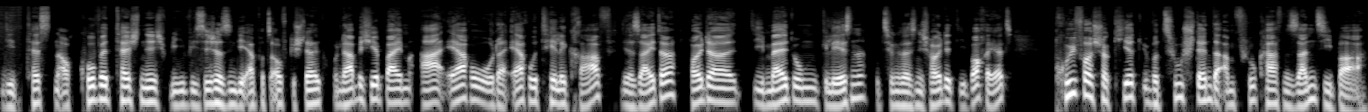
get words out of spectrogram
Die testen auch Covid-technisch, wie, wie sicher sind die Airports aufgestellt. Und da habe ich hier beim Aero oder Aero Telegraph der Seite heute die Meldung gelesen, beziehungsweise nicht heute, die Woche jetzt. Prüfer schockiert über Zustände am Flughafen Sansibar.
